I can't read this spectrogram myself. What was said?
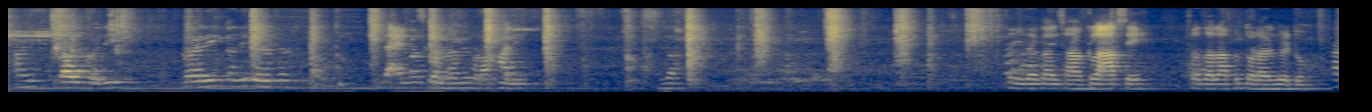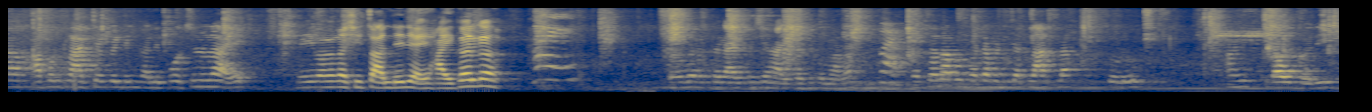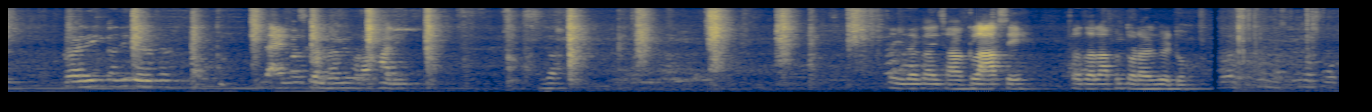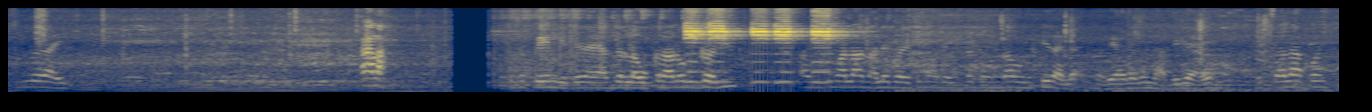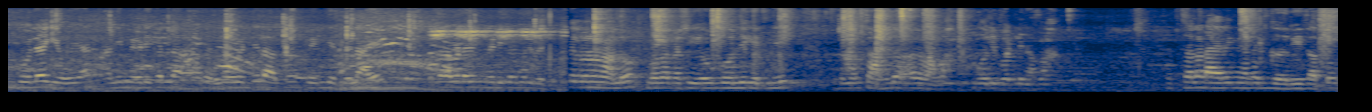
आणि जाऊ घरी. घरी कधी गेलो तर टाइमपास करणार मी थोडा खाली. जा. इथं काय छान क्लास आहे. तर चला आपण थोडा वेळ भेटू. आपण क्लासच्या बिल्डिंग खाली पोचलेलो आहे. मी बघा कशी चाललेली आहे. हाय कर ग. काय कशी हाय करते तुम्हाला. तर चला आपण पटापटीच्या क्लासला सोडू. आणि जाऊ घरी. घरी कधी गेलो तर टाइमपास करणार मी थोडा खाली. तर इथं काय हा क्लास आहे. तर चला आपण थोडा वेळ भेटू मस्त मस्त पोचलो आहे आला तसं पेन घेतलेलं आहे आज जर लवकर आलो घरी आणि तुम्हाला झाले बैठकीमध्ये एकदा दोनदा उलटी झाल्या. घरी आले पण झालेली आहे. चला आपण गोळ्या घेऊया आणि मेडिकलला नोवेंटीला आलो पेन घेतलेला आहे. तर आपण मेडिकलमध्ये भेटू. मेडिकलवरून आलो. बघा कशी येऊ. गोळी घेतली. तर मग चांगलं अरे बाबा गोळी पडली बाबा चला डायरेक्ट मी आता घरी जातो.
